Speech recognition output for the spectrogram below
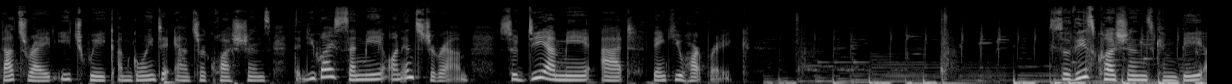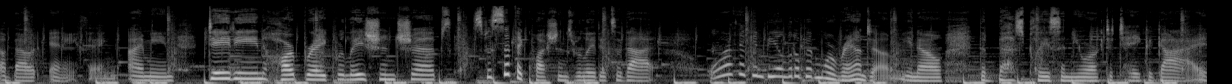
That's right. Each week, I'm going to answer questions that you guys send me on Instagram. So DM me at Thank You Heartbreak. So these questions can be about anything. I mean, dating, heartbreak, relationships, specific questions related to that. Or they can be a little bit more random, you know, the best place in New York to take a guy,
